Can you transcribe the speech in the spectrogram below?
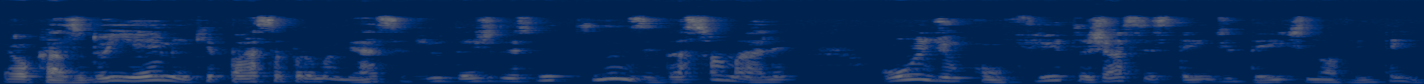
É o caso do Iêmen, que passa por uma guerra civil desde 2015, da Somália, onde um conflito já se estende desde 91.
